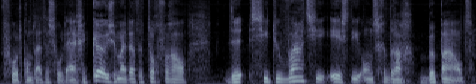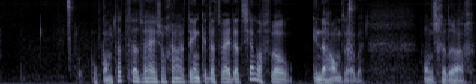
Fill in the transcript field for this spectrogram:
voortkomt uit een soort eigen keuze... maar dat het toch vooral de situatie is die ons gedrag bepaalt. Hoe komt dat dat wij zo graag denken dat wij dat zelf wel in de hand hebben? Ons gedrag.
